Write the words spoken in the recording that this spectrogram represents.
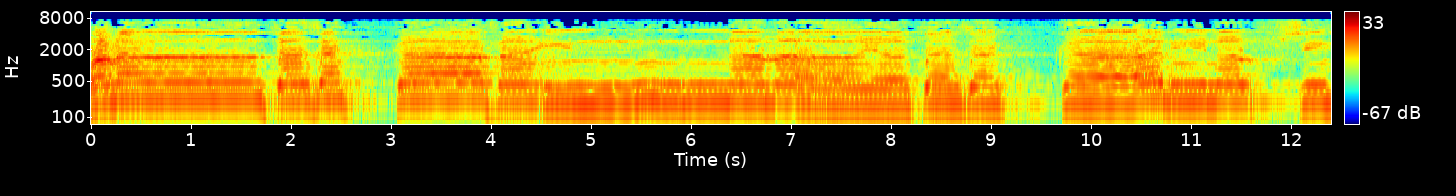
ومن تزكى فإنما يتزكى لنفسه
